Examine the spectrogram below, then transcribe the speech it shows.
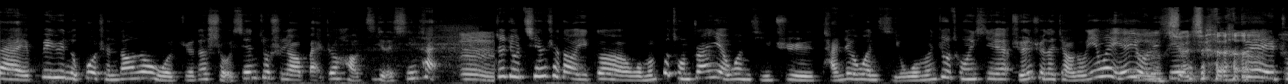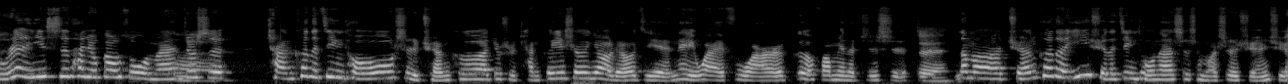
在备孕的过程当中，我觉得首先就是要摆正好自己的心态，嗯。这就牵涉到一个我们不从专业问题去谈这个问题，我们就从一些玄学的角度，因为也有一嗯些、玄学。对主任医师他就告诉我们，就是哦。产科的尽头是全科，就是产科医生要了解内外妇儿各方面的知识。对，那么全科的医学的尽头呢是什么？是玄学。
